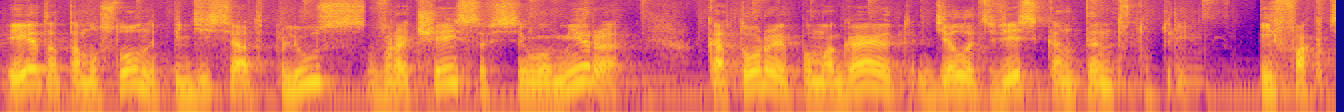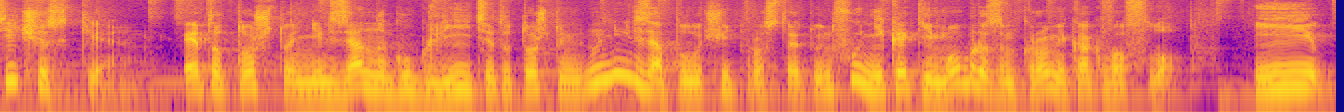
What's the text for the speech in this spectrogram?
И это там условно 50 плюс врачей со всего мира, которые помогают делать весь контент внутри. И фактически это то, что нельзя нагуглить, это то, что ну, нельзя получить просто эту инфу никаким образом, кроме как во Flow. И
